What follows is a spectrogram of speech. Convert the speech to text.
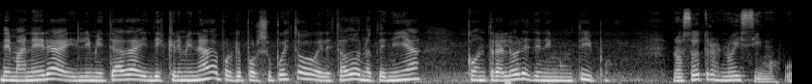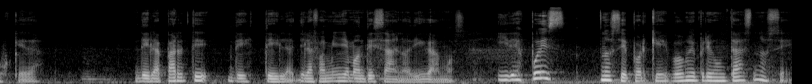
de manera ilimitada e indiscriminada, porque por supuesto el Estado no tenía contralores de ningún tipo. Nosotros no hicimos búsqueda de la parte de Estela, de la familia Montesano, digamos. Y después, no sé por qué, vos me preguntás, no sé.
